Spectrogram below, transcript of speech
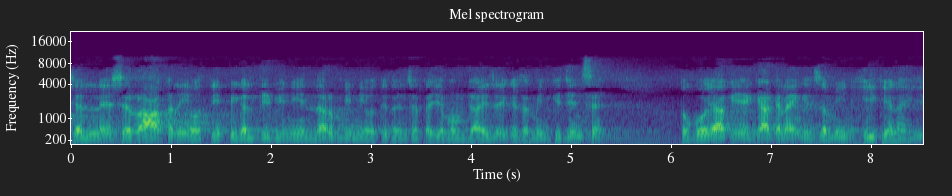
جلنے سے راکھ نہیں ہوتی، پگھلتی بھی نہیں، نرم بھی نہیں ہوتی، تو ان سے تیمم جائز ہے کہ زمین کی جنس ہے۔ تو گویا کہ یہ کیا کہلائیں گی زمین ہی کہلائیں گی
